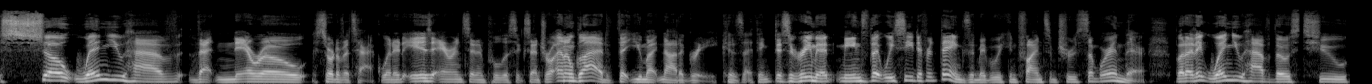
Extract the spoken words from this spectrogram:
So when you have that narrow sort of attack, when it is Aaronson and Pulisic central, and I'm glad that you might not agree because I think disagreement means that we see different things and maybe we can find some truth somewhere in there. But I think when you have those two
